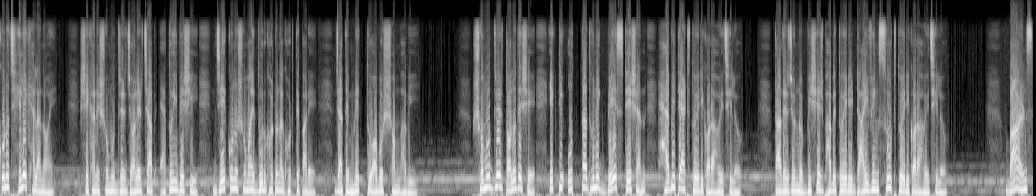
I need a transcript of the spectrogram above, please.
কোনো ছেলে খেলা নয়। সেখানে সমুদ্রের জলের চাপ এতই বেশি যে কোনো সময় দুর্ঘটনা ঘটতে পারে, যাতে মৃত্যু অবশ্যম্ভাবী। সমুদ্রের তলদেশে একটি অত্যাধুনিক বেস স্টেশন হ্যাবিট্যাট তৈরি করা হয়েছিল। তাদের জন্য বিশেষভাবে তৈরি ডাইভিং স্যুট তৈরি করা হয়েছিল। বার্নস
